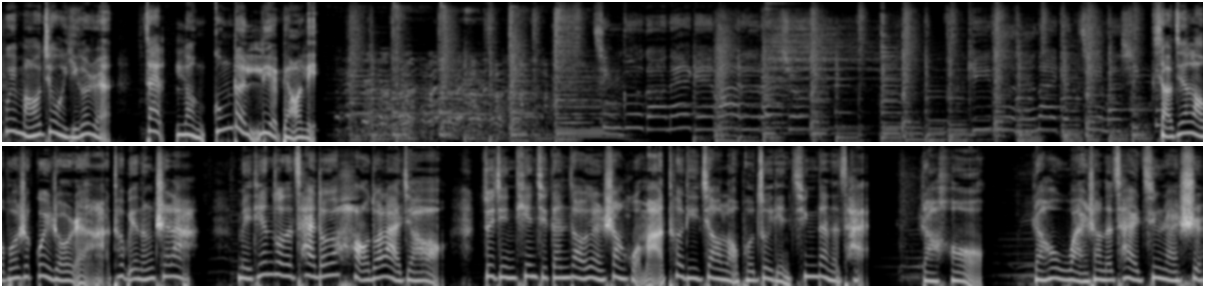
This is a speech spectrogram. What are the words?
为毛就我一个人在冷宫的列表里？”小金老婆是贵州人啊，特别能吃辣，每天做的菜都有好多辣椒。最近天气干燥，有点上火嘛，特地叫老婆做一点清淡的菜。然后，然后晚上的菜竟然是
